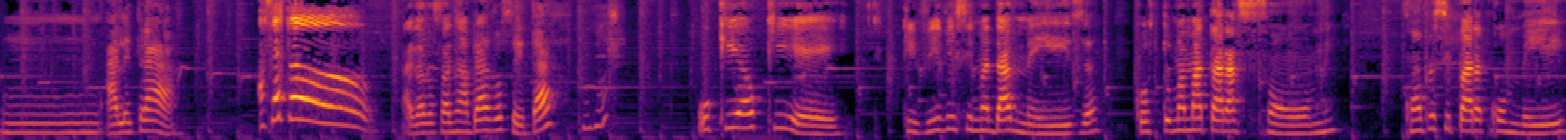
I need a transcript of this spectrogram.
Hum, a letra A. Acertou! Agora vou fazer uma pra você, tá? Uhum. O que é o que é? Que vive em cima da mesa, costuma matar a fome, compra-se para comer,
